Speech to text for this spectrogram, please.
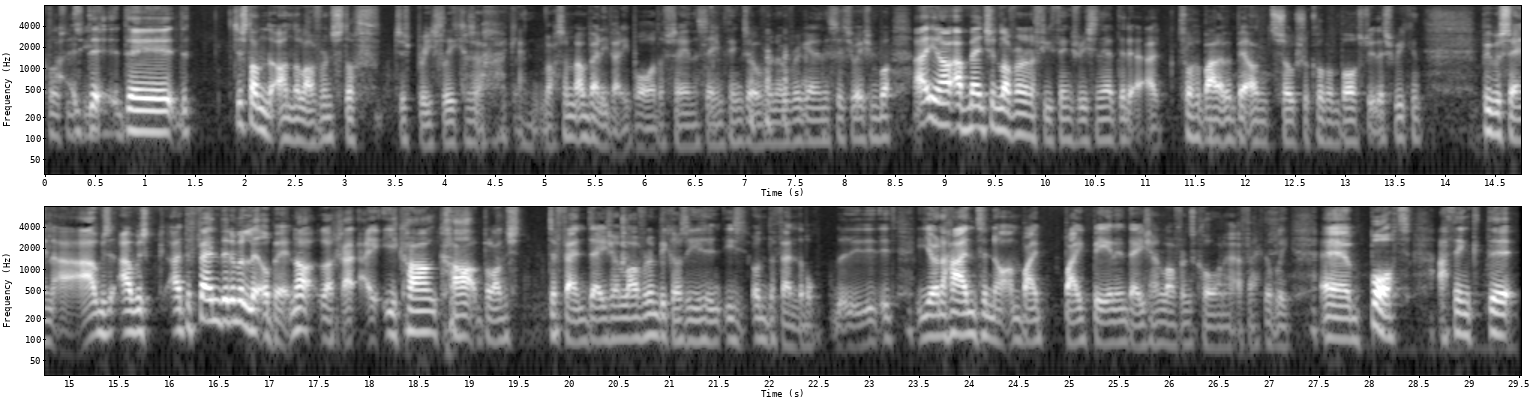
course of the season. the, the, the just on the on the Lovren stuff, just briefly, because uh, again, Ross, I'm, I'm very very bored of saying the same things over and over again in this situation. But uh, you know, I've mentioned Lovren on a few things recently. I did I talked about it a bit on Social Club on Ball Street this week, and people were saying I, I was I was I defended him a little bit. Not like I, I, you can't carte blanche defend Dejan Lovren because he's he's undefendable. It, it, you're in a hiding to nothing by by being in Dejan Lovren's corner effectively. Um, but I think that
